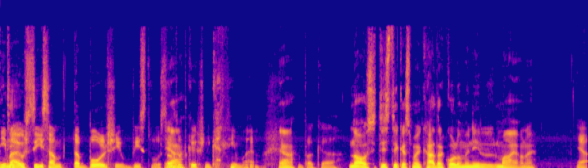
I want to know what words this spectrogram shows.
nimajo ti... vsi, samo ta boljši, v bistvu, vse ja. tudi kakšni, ki nimajo. Ja. Ampak, uh... No, vsi tisti, ki smo jih kadarkoli omenili, imajo. Ja.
